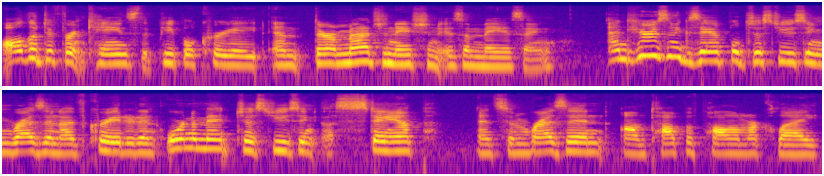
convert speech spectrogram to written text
all the different canes that people create, and their imagination is amazing. And here's an example just using resin. I've created an ornament just using a stamp, and some resin on top of polymer clay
